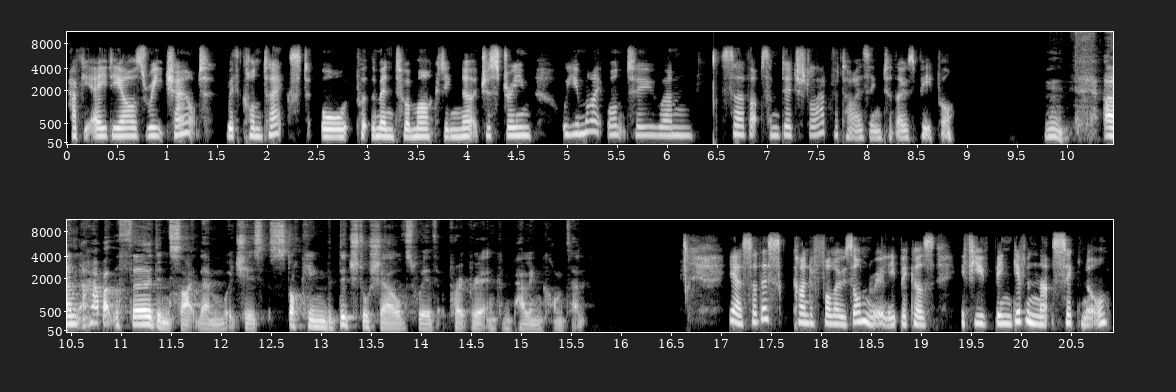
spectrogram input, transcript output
have your ADRs reach out with context or put them into a marketing nurture stream, or you might want to um, serve up some digital advertising to those people. Mm. And how about the third insight then, which is stocking the digital shelves with appropriate and compelling content? Yeah, so this kind of follows on really because if you've been given that signal,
